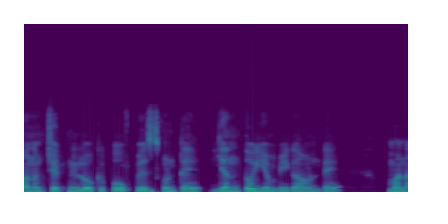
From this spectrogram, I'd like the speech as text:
మనం చట్నీలోకి పోపు వేసుకుంటే ఎంతో ఎమ్మీగా ఉండే మన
